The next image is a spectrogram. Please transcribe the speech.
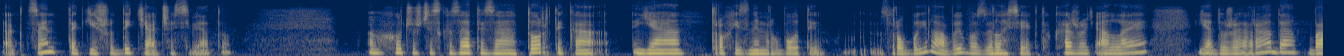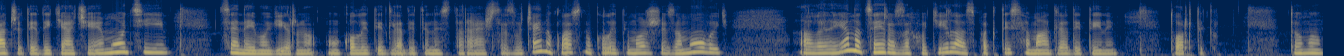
акцент такий, що дитяче свято. А, Хочу ще сказати за тортика. Я трохи з ним роботи зробила, вивозилася, як то кажуть, але я дуже рада бачити дитячі емоції. Це неймовірно, коли ти для дитини стараєшся. Звичайно, класно, коли ти можеш і замовити. Але я на цей раз захотіла спекти сама для дитини тортик. Тому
